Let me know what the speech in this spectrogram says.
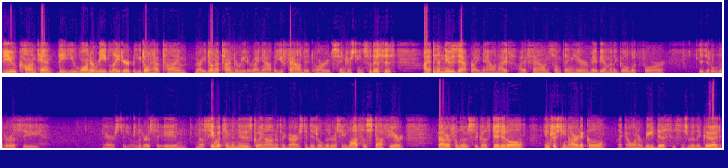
view content that you want to read later, but you don't have time. Right, you don't have time to read it right now, but you found it or it's interesting. So this is I'm in the News app right now, and I've I found something here. Maybe I'm going to go look for digital literacy. There's digital literacy, and you know, see what's in the news going on with regards to digital literacy. Lots of stuff here. Battle for Literacy goes digital. Interesting article. Like I want to read this. This is really good.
